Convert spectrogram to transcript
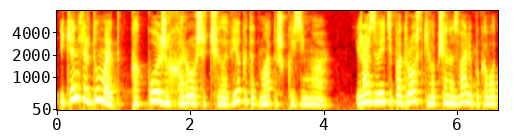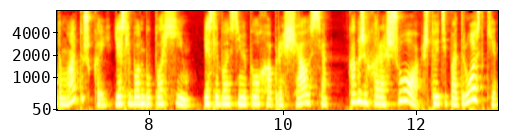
И Кендлер думает, какой же хороший человек этот матушка зима. И разве эти подростки вообще назвали бы кого-то матушкой, если бы он был плохим, если бы он с ними плохо обращался? Как же хорошо, что эти подростки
